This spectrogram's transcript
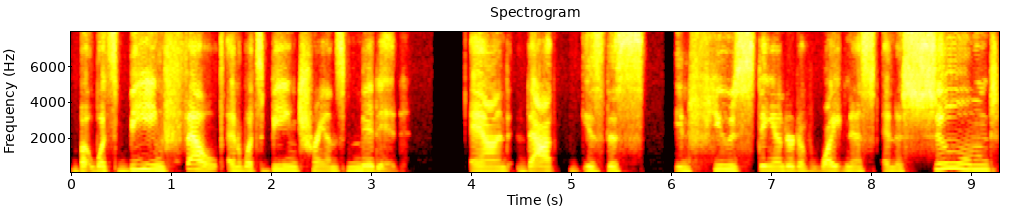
But what's being felt and what's being transmitted. And that is this infused standard of whiteness and assumed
